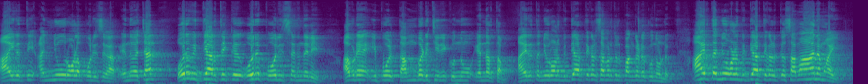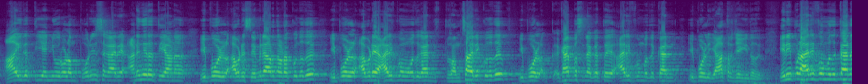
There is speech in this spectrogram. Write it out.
ആയിരത്തി അഞ്ഞൂറോളം പോലീസുകാർ. എന്ന് വെച്ചാൽ ഒരു വിദ്യാർത്ഥിക്ക് ഒരു പോലീസ് എന്ന നിലയിൽ അവിടെ ഇപ്പോൾ തമ്പടിച്ചിരിക്കുന്നു എന്നർത്ഥം. ആയിരത്തഞ്ഞൂറോളം വിദ്യാർത്ഥികൾ സമരത്തിൽ പങ്കെടുക്കുന്നുണ്ട്. ആയിരത്തഞ്ഞൂറോളം വിദ്യാർത്ഥികൾക്ക് സമാനമായി ആയിരത്തി അഞ്ഞൂറോളം പോലീസുകാരെ അണിനിരത്തിയാണ് ഇപ്പോൾ അവിടെ സെമിനാർ നടക്കുന്നത്. ഇപ്പോൾ അവിടെ ആരിഫ് മുഹമ്മദ് ഖാൻ സംസാരിക്കുന്നത്. ഇപ്പോൾ ക്യാമ്പസിനകത്ത് ആരിഫ് മുഹമ്മദ് ഖാൻ ഇപ്പോൾ യാത്ര ചെയ്യുന്നത്. ഇനിയിപ്പോൾ ആരിഫ് മുഹമ്മദ് ഖാൻ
